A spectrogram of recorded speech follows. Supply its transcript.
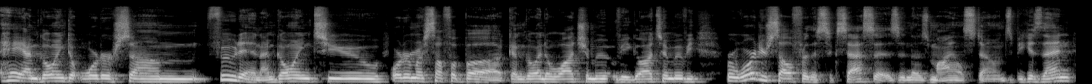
hey, I'm going to order some food in. I'm going to order myself a book. I'm going to watch a movie, go out to a movie. Reward yourself for the successes and those milestones because then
